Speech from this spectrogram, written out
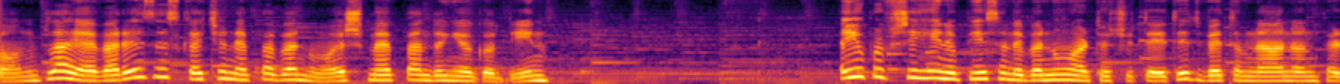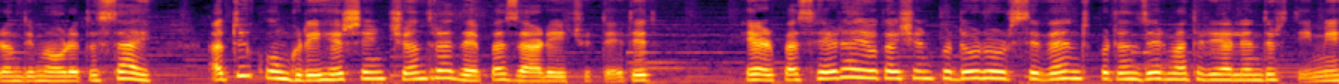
vonë, pllaja e varrezës ka qenë e pabanueshme pa ndonjë godinë. Ajo përfshihej në pjesën e banuar të qytetit vetëm në anën perëndimore të saj, aty ku ngriheshin qendra dhe pazari i qytetit. Herë pas here ajo ka qenë përdorur si vend për të nxjerrë materiale ndërtimi.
